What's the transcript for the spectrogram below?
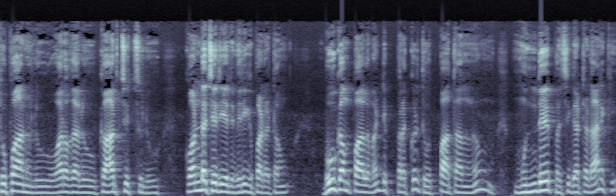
తుఫానులు వరదలు కార్చిచ్చులు కొండ చర్యలు విరిగిపడటం భూకంపాల వంటి ప్రకృతి ఉత్పాతాలను ముందే పసిగట్టడానికి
